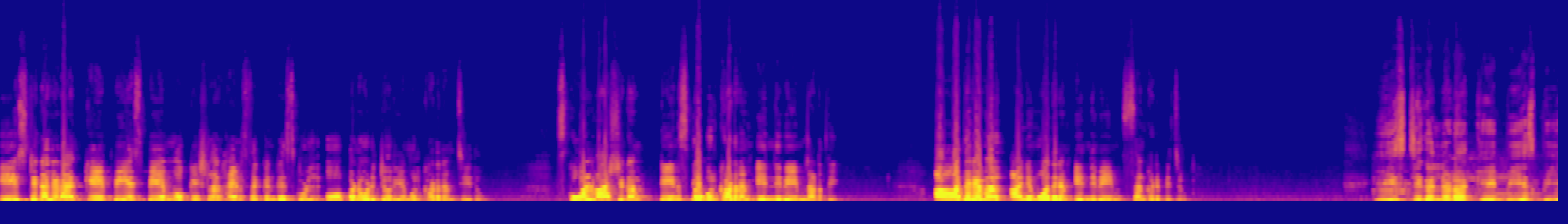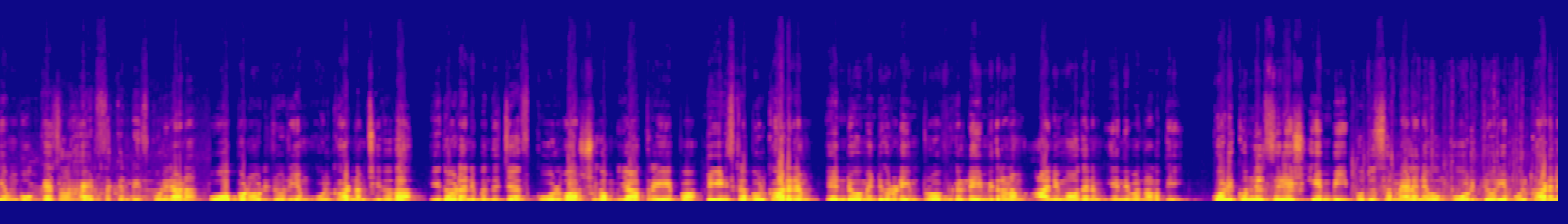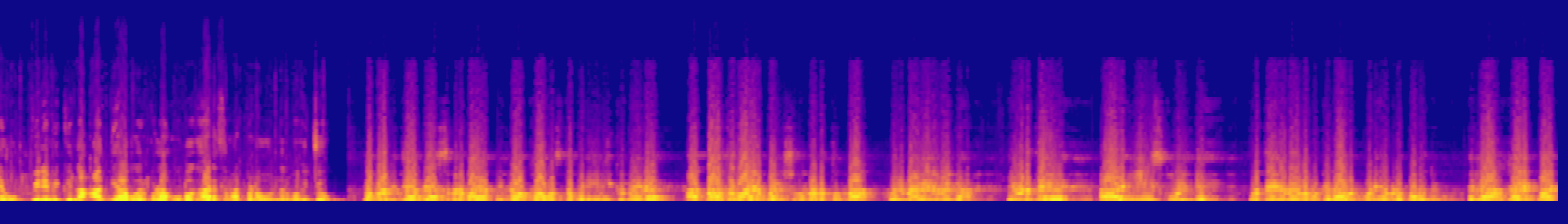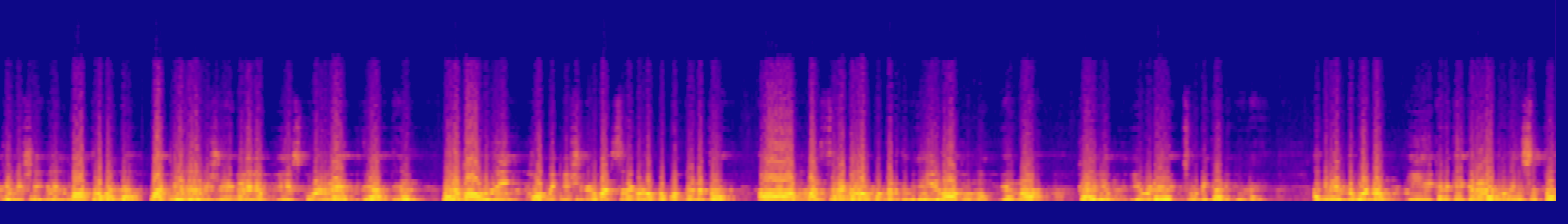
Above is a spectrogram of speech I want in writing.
East Kallada K P S P M vocational higher secondary സ്കൂളിൽ open auditorium ഉദ്ഘാടനം ചെയ്തു. School വാർഷികം teens club ഉദ്ഘാടനം എന്നിവയും നടത്തി. ആദരവ് അനുമോദനം എന്നിവയും സംഘടിപ്പിച്ചു. East Kallada K P S P M vocational higher secondary സ്കൂളിലാണ് ഓപ്പൺ ഓഡിറ്റോറിയം ഉദ്ഘാടനം ചെയ്തത്. ഇതോടനുബന്ധിച്ച് സ്കൂൾ വാർഷികം യാത്രയേപ്പ് ടീൻസ് ക്ലബ് ഉദ്ഘാടനം എൻഡോമെന്റുകളുടെയും ട്രോഫികളുടെയും വിതരണം അനുമോദനം എന്നിവ നടത്തി. കൊടിക്കുന്നിൽ സുരേഷ് എം പി പൊതുസമ്മേളനവും ഓഡിറ്റോറിയം ഉദ്ഘാടനവും വിരമിക്കുന്ന അധ്യാപകർക്കുള്ള ഉപഹാര സമർപ്പണവും നിർവഹിച്ചു. നമ്മുടെ വിദ്യാഭ്യാസപരമായ പിന്നോക്കാവസ്ഥ പരിഹരിക്കുന്നതിന് ആത്മാർത്ഥമായ പരിശ്രമം നടത്തുന്ന ഒരു മാനേജ്മെന്റാണ് ഇവിടുത്തെ ഈ സ്കൂളിന്റെ പ്രത്യേകത നമുക്ക് എല്ലാവർക്കും അറിയാം ഇവിടെ പറഞ്ഞു. എല്ലാ കാര്യം പാഠ്യവിഷയങ്ങളിൽ മാത്രമല്ല പാഠ്യേതര വിഷയങ്ങളിലും ഈ സ്കൂളിലെ വിദ്യാർത്ഥികൾ പരമാവധി കോമ്പറ്റീഷനുകൾ മത്സരങ്ങളിലൊക്കെ പങ്കെടുത്ത് ആ മത്സരങ്ങളിൽ പങ്കെടുത്ത് വിജയികളാകുന്നു എന്ന കാര്യം ഇവിടെ ചൂണ്ടിക്കാണിക്കുകയുണ്ടായി. അങ്ങനെ എന്തുകൊണ്ടും ഈ കിഴക്കേക്കലയുടെ പ്രദേശത്ത്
